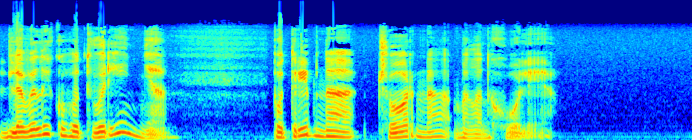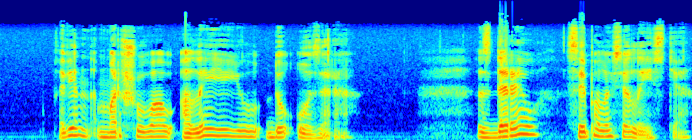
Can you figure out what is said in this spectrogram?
Для великого творіння потрібна чорна меланхолія. Він маршував алеєю до озера. З дерев сипалося листя,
